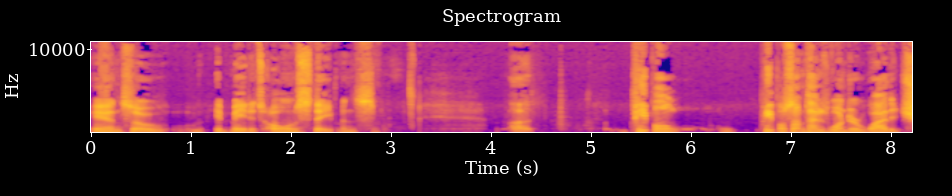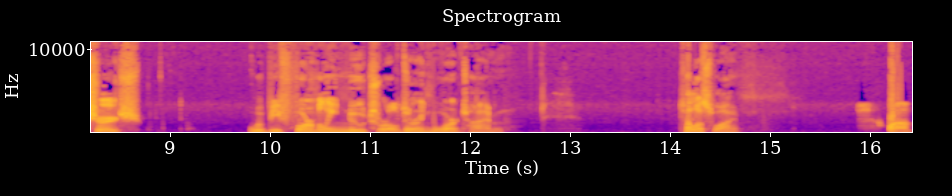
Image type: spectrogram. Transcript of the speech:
and so it made its own statements. people people sometimes wonder why the church would be formally neutral during wartime. Tell us why. Well,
